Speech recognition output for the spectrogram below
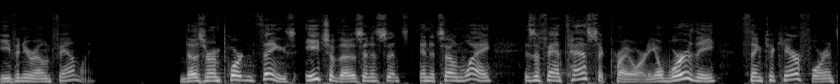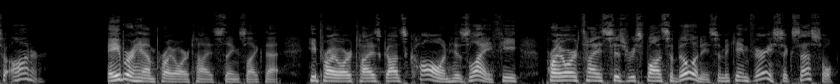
even your own family. Those are important things. Each of those, in its, in its own way, is a fantastic priority, a worthy thing to care for and to honor. Abraham prioritized things like that. He prioritized God's call in his life. He prioritized his responsibilities and became very successful.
